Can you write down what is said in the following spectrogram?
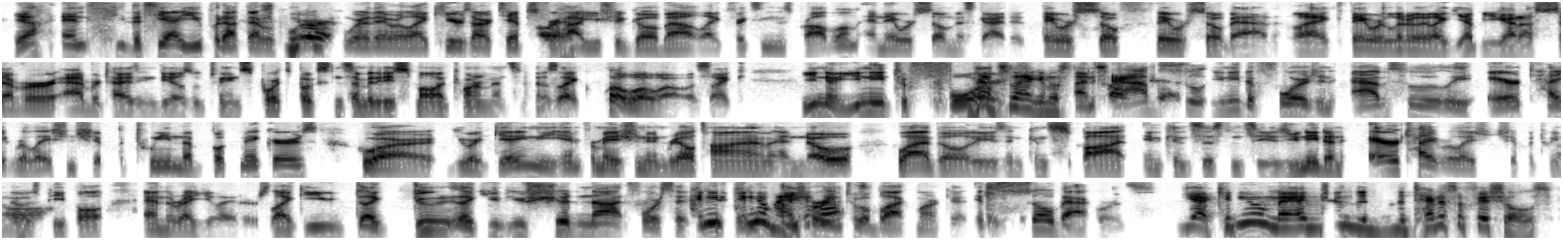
yeah, and the TIU put out that report Sure. where they were like, "Here's our tips for Oh, yeah. how you should go about like fixing this problem," and they were so misguided. They were so they were so bad. Like they were literally like, "Yep, you got to sever advertising deals between sports books and some of these smaller tournaments." And it was like, "Whoa, whoa, whoa!" It's like, you know, you need to forge that's not gonna an absolute you need to forge an absolutely airtight relationship between the bookmakers who are you are getting the information in real time and know liabilities and can spot inconsistencies. You need an airtight relationship between those Oh. people and the regulators. Like you like do like you you should not force it can you can you imagine deeper that? into a black market. It's so backwards. Yeah can you imagine the, the tennis officials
